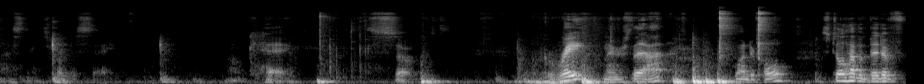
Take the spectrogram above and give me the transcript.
last thing. It's hard to say. Okay. So, great. There's that. Wonderful. Still have a bit of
